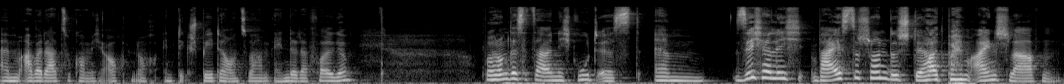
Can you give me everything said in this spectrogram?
Ähm, aber dazu komme ich auch noch ein Tick später und zwar am Ende der Folge. Warum das jetzt aber nicht gut ist. Ähm, sicherlich weißt du schon, das stört beim Einschlafen.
